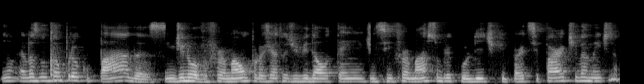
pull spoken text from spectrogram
não elas não estão preocupadas em, de novo, formar um projeto de vida autêntico, em se informar sobre política e participar ativamente da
